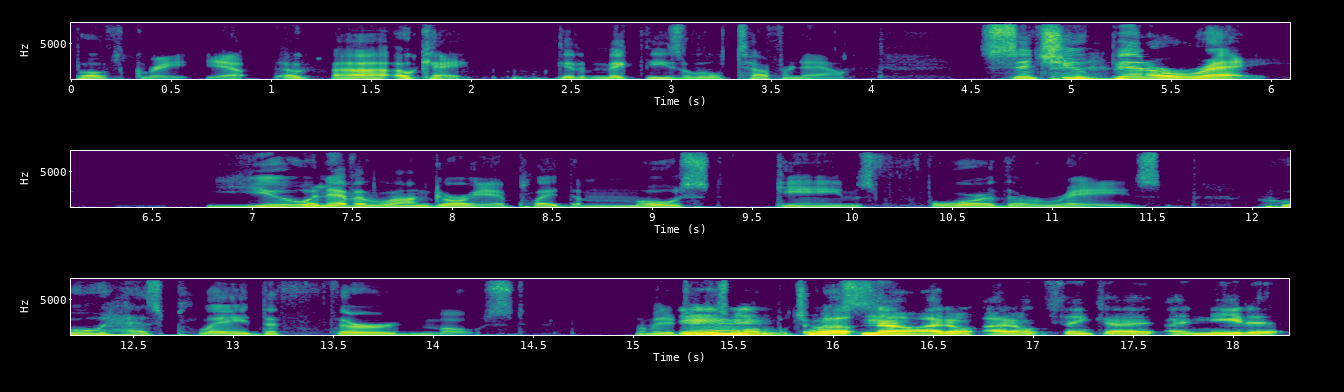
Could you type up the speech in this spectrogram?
Both great. Yep. Uh, okay, get to make these a little tougher now. Since you've been a Ray, you and Evan Longoria played the most games for the Rays. Who has played the third most? You want me to do this multiple Mm, well, no, I don't. I don't think I, I need it.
